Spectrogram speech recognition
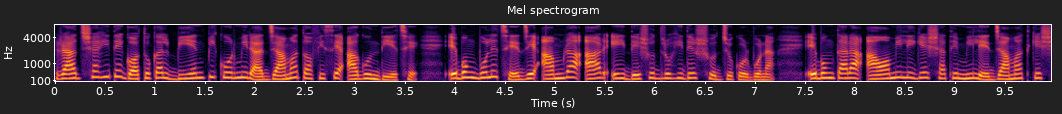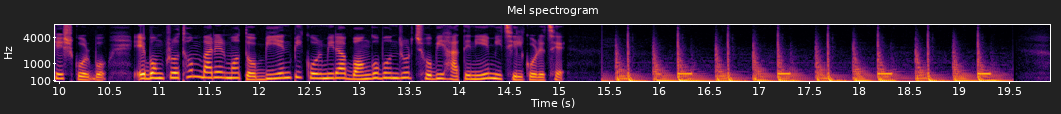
রাজশাহীতে গতকাল বিএনপি কর্মীরা জামাত অফিসে আগুন দিয়েছে এবং বলেছে যে আমরা আর এই দেশদ্রোহীদের সহ্য করব না এবং তারা আওয়ামী লীগের সাথে মিলে জামাতকে শেষ করব এবং প্রথমবারের মতো বিএনপি কর্মীরা বঙ্গবন্ধুর ছবি হাতে নিয়ে মিছিল করেছে।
